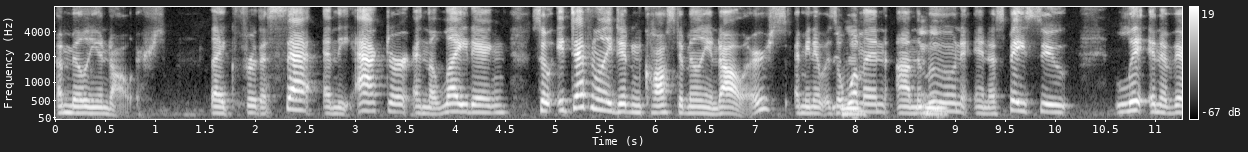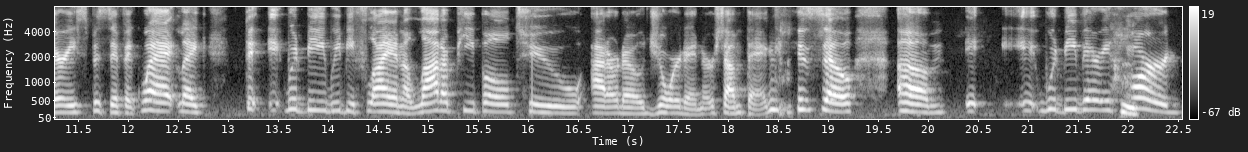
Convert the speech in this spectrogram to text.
a million dollars, like for the set and the actor and the lighting. So it definitely didn't cost a million dollars. I mean, it was a mm-hmm. woman on the mm-hmm. moon in a spacesuit, lit in a very specific way. Like, it would be we'd be flying a lot of people to i don't know jordan or something so um it it would be very hmm. hard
